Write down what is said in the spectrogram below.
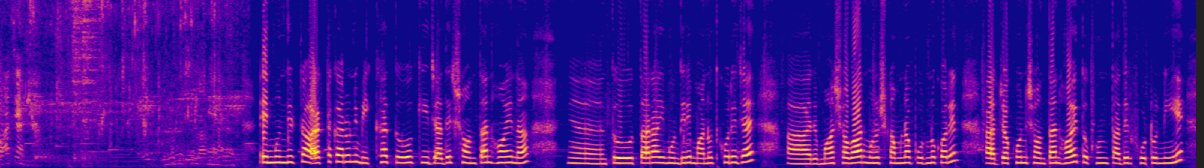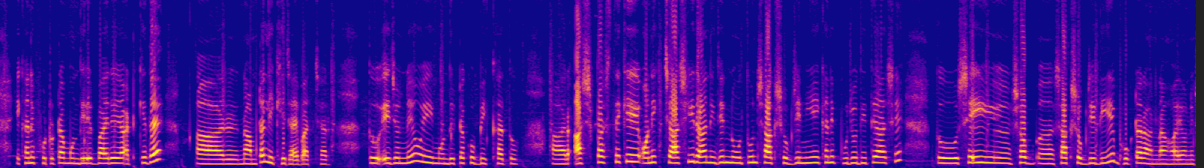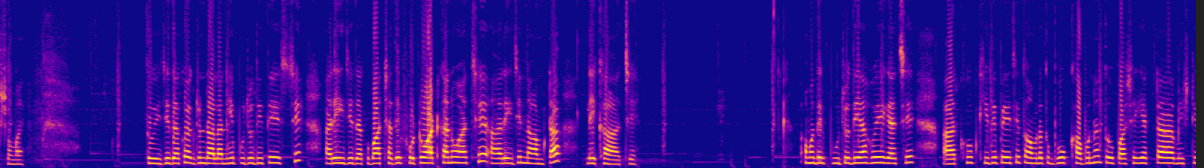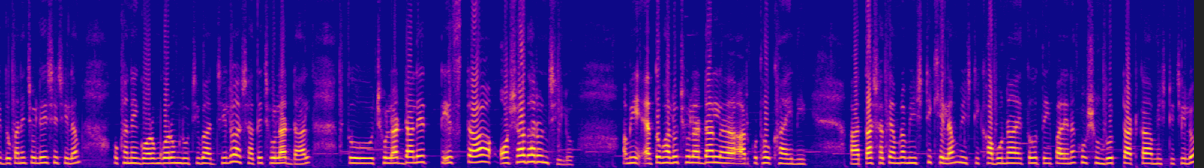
আচ্ছা এই মন্দিরটা আর একটা কারণে বিখ্যাত কি যাদের সন্তান হয় না তো তারা এই মন্দিরে মানত করে যায় আর মা সবার মনস্কামনা পূর্ণ করেন আর যখন সন্তান হয় তখন তাদের ফটো নিয়ে এখানে ফটোটা মন্দিরের বাইরে আটকে দেয় আর নামটা লিখে যায় বাচ্চার। তো এই জন্যে ওই মন্দিরটা খুব বিখ্যাত। আর আশপাশ থেকে অনেক চাষিরা নিজের নতুন শাকসবজি নিয়ে এখানে পুজো দিতে আসে। তো সেই সব শাক শাকসবজি দিয়ে ভোগটা রান্না হয় অনেক সময়। তো এই যে দেখো একজন ডালা নিয়ে পুজো দিতে এসছে। আর এই যে দেখো বাচ্চাদের ফটো আটকানো আছে। আর এই যে নামটা লেখা আছে। আমাদের পুজো দেয়া হয়ে গেছে। আর খুব খিদে পেয়েছে, তো আমরা তো ভোগ খাব না। তো পাশেই একটা মিষ্টির দোকানে চলে এসেছিলাম। ওখানে গরম গরম লুচি ভাজছিল আর সাথে ছোলার ডাল। তো ছোলার ডালের টেস্টটা অসাধারণ ছিল। আমি এত ভালো ছোলার ডাল আর কোথাও খাইনি। আর তার সাথে আমরা মিষ্টি খেলাম। মিষ্টি খাব না এত হতেই পারে না। খুব সুন্দর টাটকা মিষ্টি ছিল।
